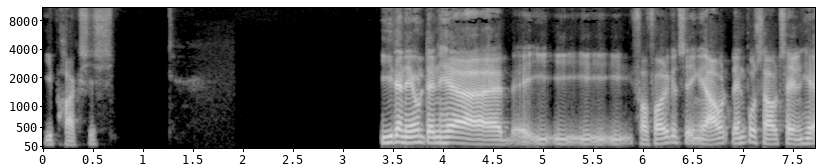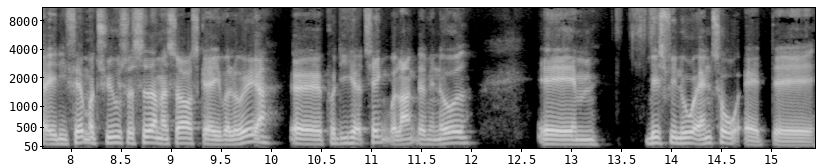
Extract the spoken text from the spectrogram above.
i praksis. I der nævnte den her i, i, i, fra Folketinget, landbrugsaftalen her, i de 25, så sidder man så og skal evaluere øh, på de her ting, hvor langt er vi nået. Øh, hvis vi nu antog, at, øh,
